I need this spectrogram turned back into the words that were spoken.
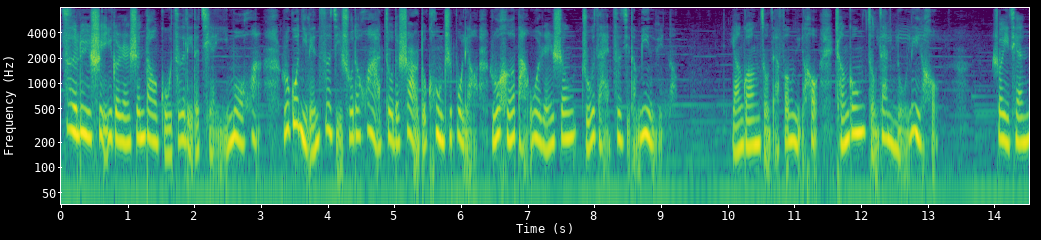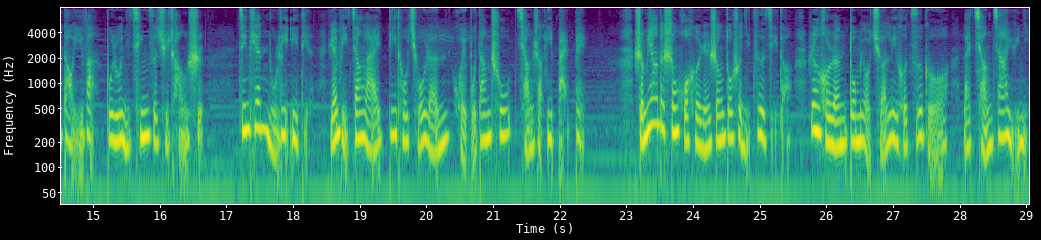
自律是一个人深到骨子里的潜移默化。如果你连自己说的话、做的事儿都控制不了，如何把握人生、主宰自己的命运呢？阳光总在风雨后，成功总在努力后。说一千道一万，不如你亲自去尝试。今天努力一点，远比将来低头求人、悔不当初强上一百倍。什么样的生活和人生都是你自己的，任何人都没有权利和资格来强加于你。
